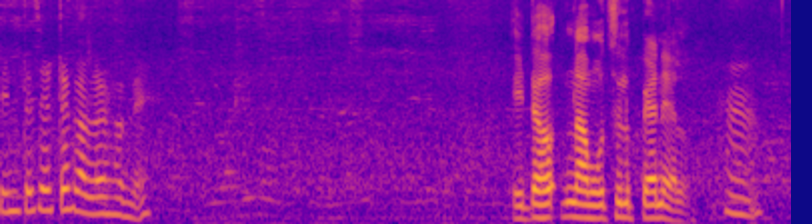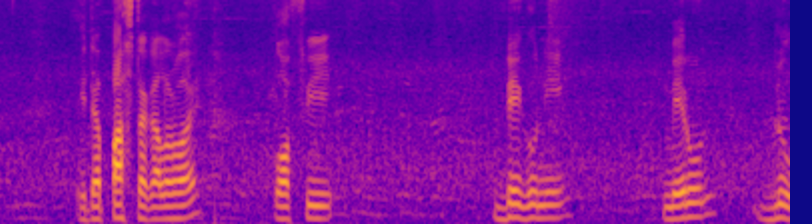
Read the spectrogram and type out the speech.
তিনটা চারটা কালার হবে। এটা নাম হচ্ছিল প্যানেল। হ্যাঁ। এটা পাঁচটা কালার হয়। কফি বেগুনি মেরুন ব্লু।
